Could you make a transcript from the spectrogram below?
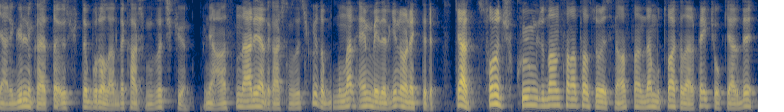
Yani günlük hayatta öz kütle buralarda karşımıza çıkıyor. Ya aslında her yerde karşımıza çıkıyor da bunlar en belirgin örnekleri. Gel sonuç kuyumcudan sanat atölyesine hastaneden mutfağa kadar pek çok yerde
